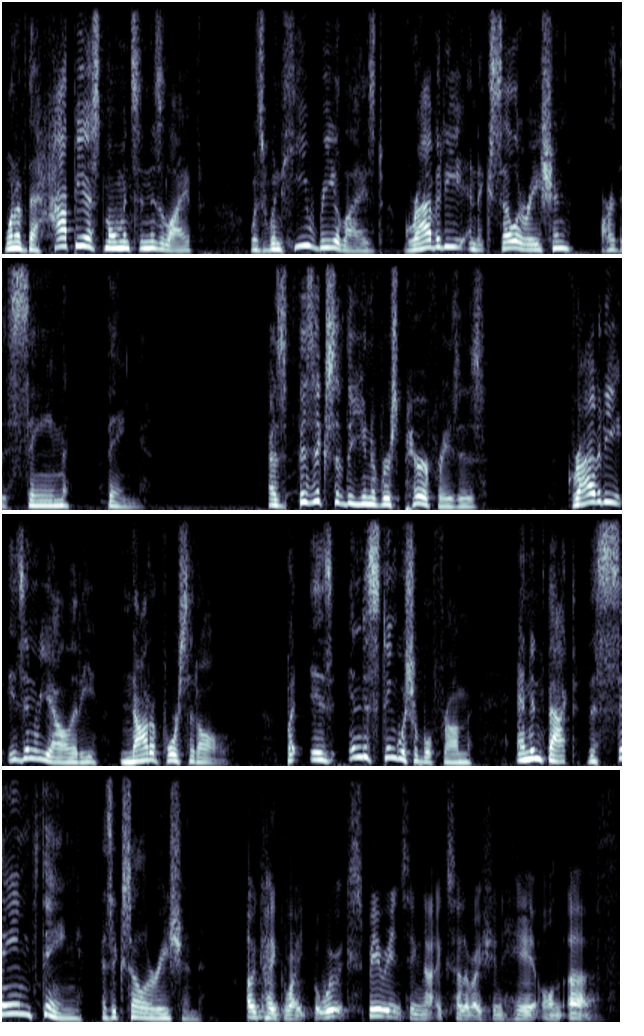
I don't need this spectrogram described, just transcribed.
one of the happiest moments in his life was when he realized gravity and acceleration are the same thing. As physics of the universe paraphrases, gravity is in reality not a force at all but is indistinguishable from, and in fact, the same thing as acceleration. Okay, great, but we're experiencing that acceleration here on Earth.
